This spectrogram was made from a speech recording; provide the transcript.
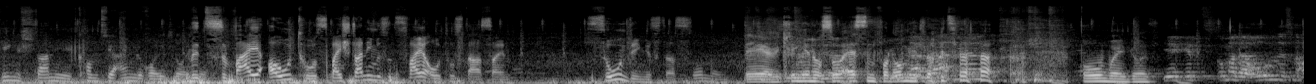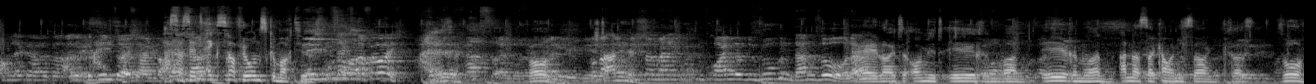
King Stani kommt hier angerollt, Leute. Mit zwei Autos. Bei Stani müssen zwei Autos da sein. So ein Ding ist das. Digga, wir kriegen hier noch so Essen von Omid, Leute. oh mein Gott. Hier gibt's, guck mal, da oben ist auch lecker. Also alle bedient euch einfach. Hast du das jetzt extra für uns gemacht hier? Das ist extra für euch. Bro, Guck mal, wenn Stani. ich schon meine guten Freunde besuchen, dann so, oder? Ey Leute, Omid, Ehrenmann. Ehrenmann. Anders, da kann man nicht sagen. Krass. So,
